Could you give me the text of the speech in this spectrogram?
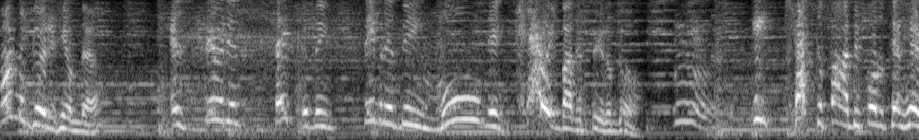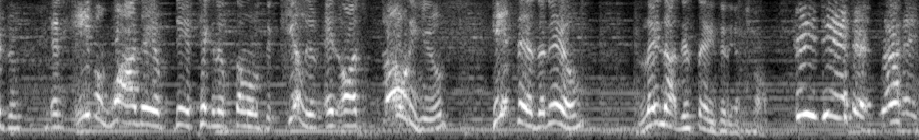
undergirded him now. And Spirit is, Satan Stephen is being moved and carried by the Spirit of God. Mm. He testified before the Sanhedrin, and even while they are, they are taking up stones to kill him and are stoning him, he said to them, lay not this thing to their charge. He did, right?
